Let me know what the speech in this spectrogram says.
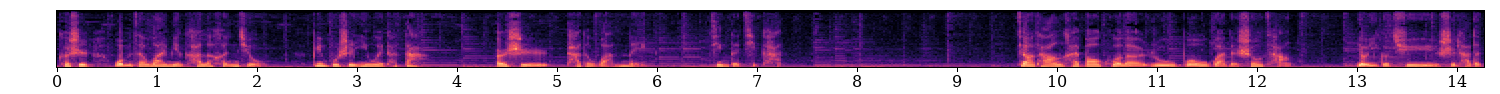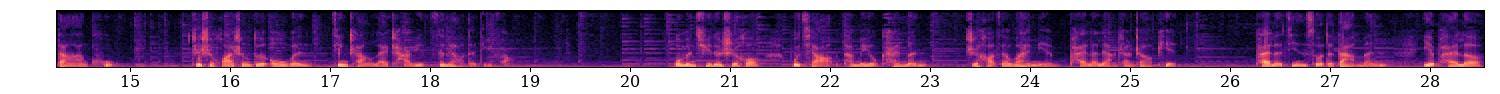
可是我们在外面看了很久，并不是因为它大，而是它的完美，经得起看。教堂还包括了如博物馆的收藏，有一个区域是它的档案库。这是华盛顿·欧文经常来查阅资料的地方。我们去的时候，不巧他没有开门，只好在外面拍了两张照片，拍了紧锁的大门，也拍了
